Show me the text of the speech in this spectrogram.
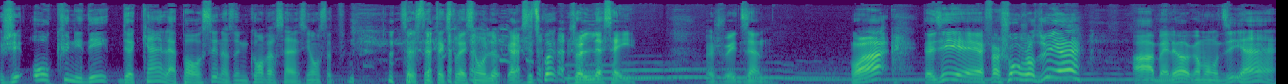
j'ai aucune idée de quand elle a passé dans une conversation, cette, cette- cette expression-là? C'est-tu quoi? Je l'essaye. Ben, je vais être zen. Ouais, t'as dit, euh, fait chaud aujourd'hui, hein? Ah, ben là, comme on dit, hein?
